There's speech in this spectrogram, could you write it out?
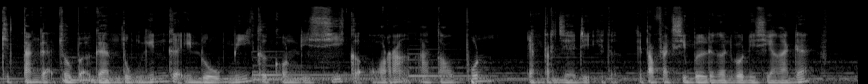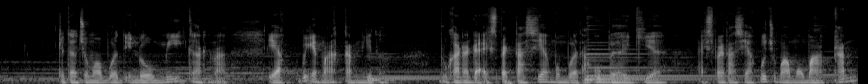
Kita nggak coba gantungin ke Indomie ke kondisi ke orang ataupun yang terjadi gitu. Kita fleksibel dengan kondisi yang ada. Kita cuma buat indomie karena ya aku pengen makan gitu bukan ada ekspektasi yang membuat aku bahagia. Ekspektasi aku cuma mau makan.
